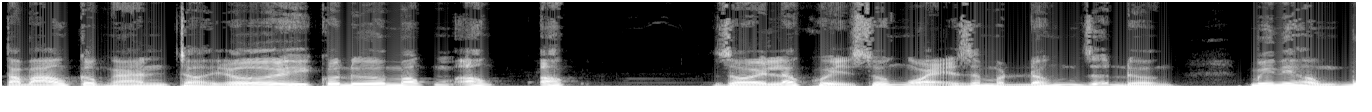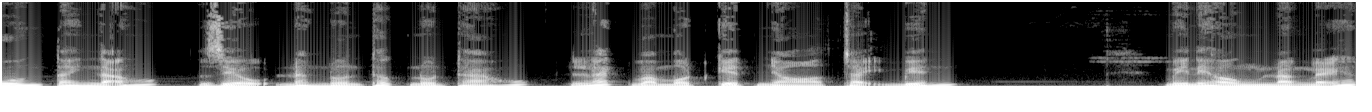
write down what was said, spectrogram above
Tao báo công an, trời ơi, có đứa móc ốc, ốc. Rồi lão khủy xuống ngoẹ ra một đống giữa đường. Mini Hồng buông tay não, rượu đang nôn thốc nôn tháo, lách vào một kiệt nhỏ chạy biến Mini Hồng lặng lẽ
